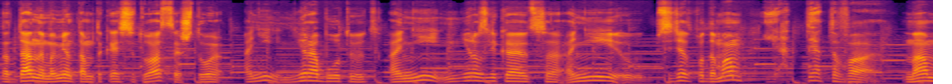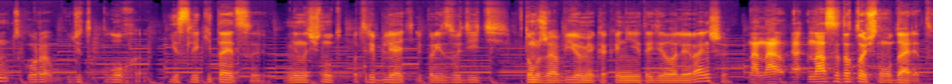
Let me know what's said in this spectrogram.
На данный момент там такая ситуация, что они не работают, они не развлекаются, они э, сидят по домам, и от этого нам скоро будет плохо, если китайцы не начнут потреблять и производить в том же объеме, как они это делали раньше. На, на, э, нас это точно ударит.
